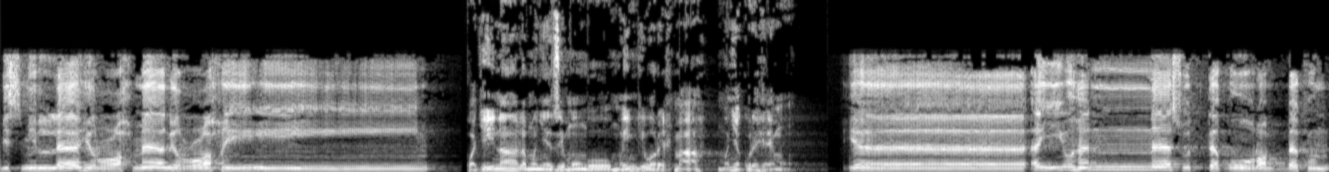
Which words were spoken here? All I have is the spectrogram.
بسم الله الرحمن الرحيم Kwa jina la Mwenyezi Mungu mwingi wa rehma mwenye kurehemu يا ايها الناس اتقوا ربكم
